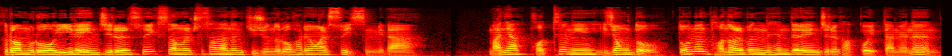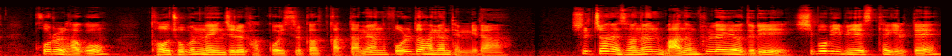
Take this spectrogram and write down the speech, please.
그러므로 이 레인지를 수익성을 추산하는 기준으로 활용할 수 있습니다. 만약 버튼이 이 정도 또는 더 넓은 핸드 레인지를 갖고 있다면 콜을 하고 더 좁은 레인지를 갖고 있을 것 같다면 폴드하면 됩니다. 실전에서는 많은 플레이어들이 15BB의 스택일 때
